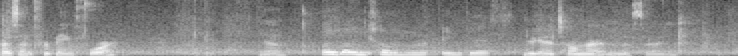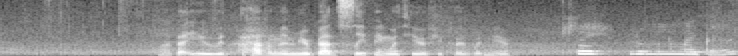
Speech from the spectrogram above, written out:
present for being four? Yeah? I'm going to tell Martin this. You're gonna tell Martin this, you? I bet you would have him in your bed sleeping with you if you could, wouldn't you? Can I put him in my bed?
